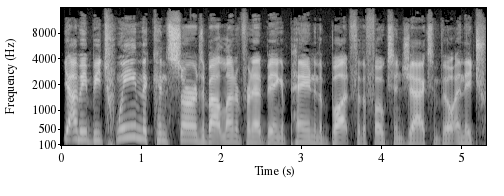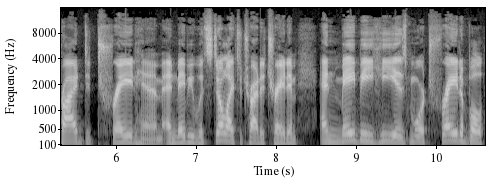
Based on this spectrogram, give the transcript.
Yeah, I mean, between the concerns about Leonard Fournette being a pain in the butt for the folks in Jacksonville, and they tried to trade him, and maybe would still like to try to trade him, and maybe he is more tradable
